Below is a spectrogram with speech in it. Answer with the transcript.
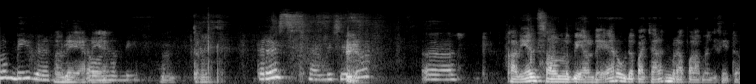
lebih berarti LDR setahun ya. lebih Hmm. Terus terus habis itu eh, kalian selalu lebih LDR udah pacaran berapa lama di situ?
